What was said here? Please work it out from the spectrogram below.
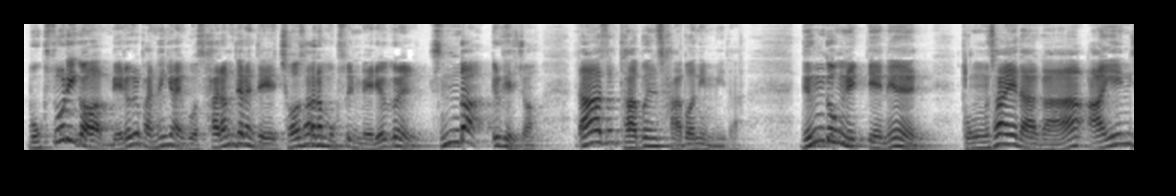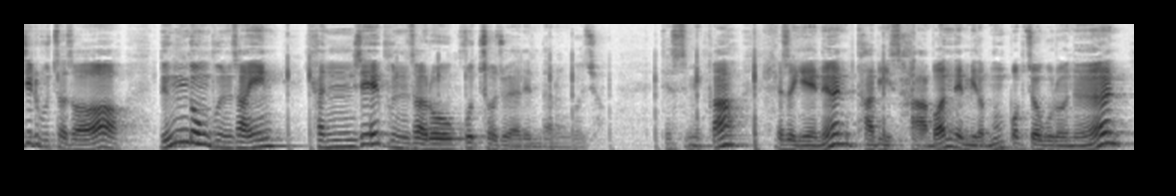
목소리가 매력을 받는 게 아니고 사람들한테 저 사람 목소리 매력을 준다. 이렇게 되죠. 따라서 답은 4번입니다. 능동일 때는 동사에다가 ing를 붙여서 능동 분사인 현재 분사로 고쳐줘야 된다는 거죠. 됐습니까? 그래서 얘는 답이 4번 됩니다. 문법적으로는.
